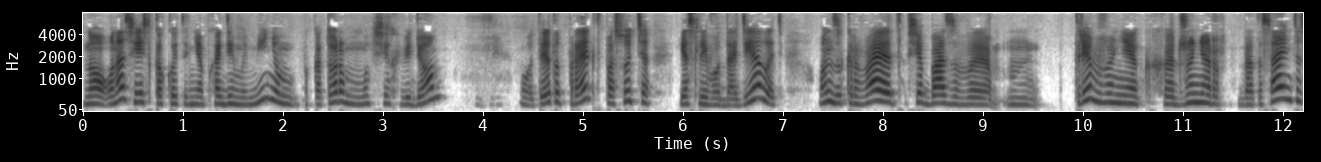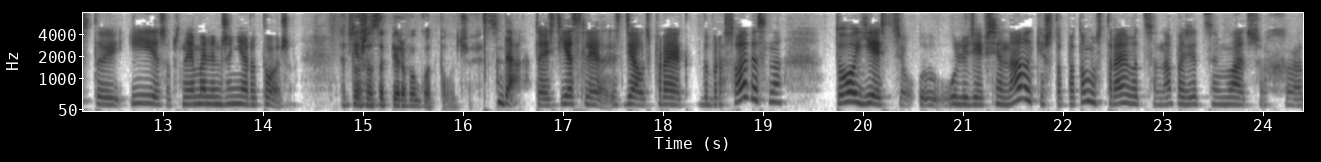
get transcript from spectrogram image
Но у нас есть какой-то необходимый минимум, по которому мы всех ведем. Вот. И этот проект, по сути, если его доделать, он закрывает все базовые требования к junior data scientist и, собственно, ML-инженеру тоже. Это Здесь... уже за первый год получается. Да, то есть если сделать проект добросовестно, то есть у, у людей все навыки, чтобы потом устраиваться на позиции младших э,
